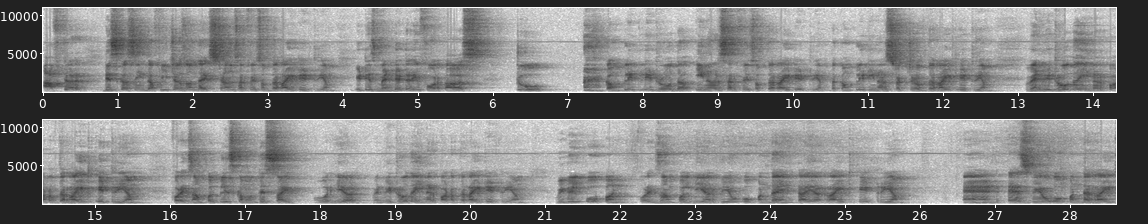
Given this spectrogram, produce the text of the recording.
after discussing the features on the external surface of the right atrium, it is mandatory for us to completely draw the inner surface of the right atrium, the complete inner structure of the right atrium. When we draw the inner part of the right atrium, for example, please come on this side over here. When we draw the inner part of the right atrium, we will open, for example, here we have opened the entire right atrium and as we have opened the right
